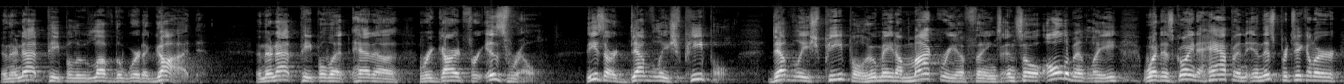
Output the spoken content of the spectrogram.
and they're not people who love the Word of God. And they're not people that had a regard for Israel. These are devilish people, devilish people who made a mockery of things. And so ultimately, what is going to happen in this particular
